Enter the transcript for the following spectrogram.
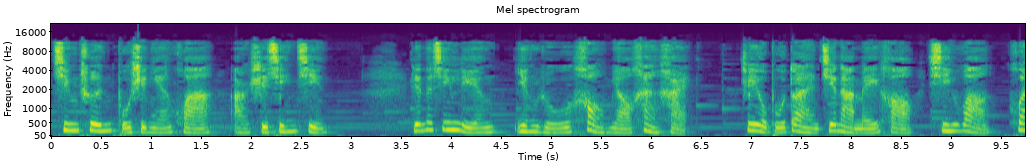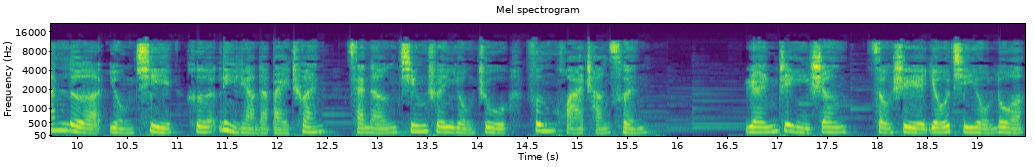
青春不是年华，而是心境。人的心灵应如浩渺瀚海，只有不断接纳美好、希望、欢乐、勇气和力量的百川，才能青春永驻，风华长存。”人这一生总是有起有落，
